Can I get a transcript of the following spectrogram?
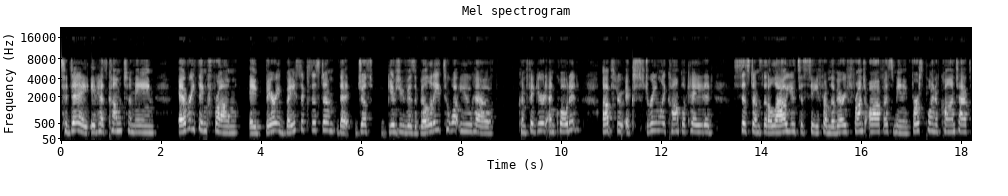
today it has come to mean everything from a very basic system that just gives you visibility to what you have configured and quoted up through extremely complicated systems that allow you to see from the very front office, meaning first point of contact,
